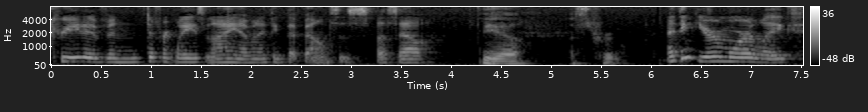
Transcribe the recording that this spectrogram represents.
creative in different ways than I am, and I think that balances us out. Yeah, that's true. I think you're more like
